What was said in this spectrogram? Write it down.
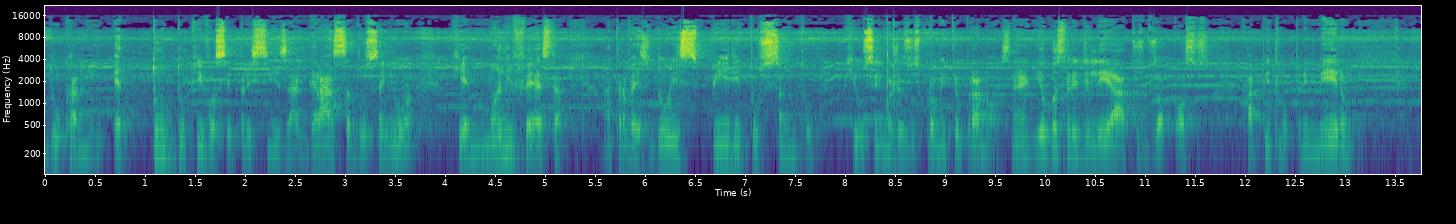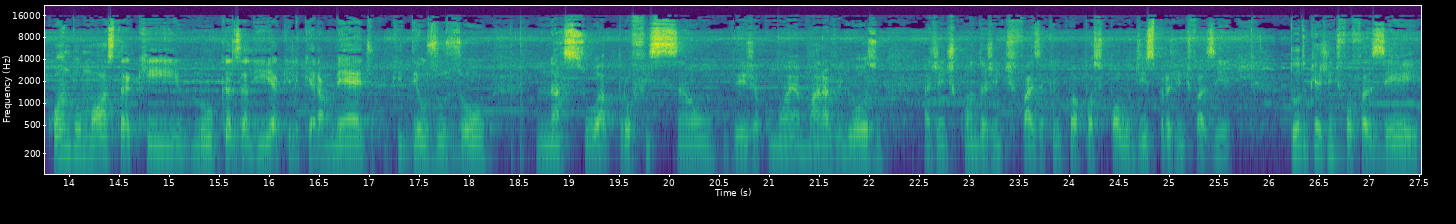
do caminho. É tudo que você precisa, a graça do Senhor, que é manifesta através do Espírito Santo que o Senhor Jesus prometeu para nós, né? E eu gostaria de ler Atos dos Apóstolos, capítulo 1 quando mostra que Lucas ali, aquele que era médico, que Deus usou na sua profissão, veja como é maravilhoso a gente quando a gente faz aquilo que o apóstolo Paulo disse para a gente fazer. Tudo que a gente for fazer,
